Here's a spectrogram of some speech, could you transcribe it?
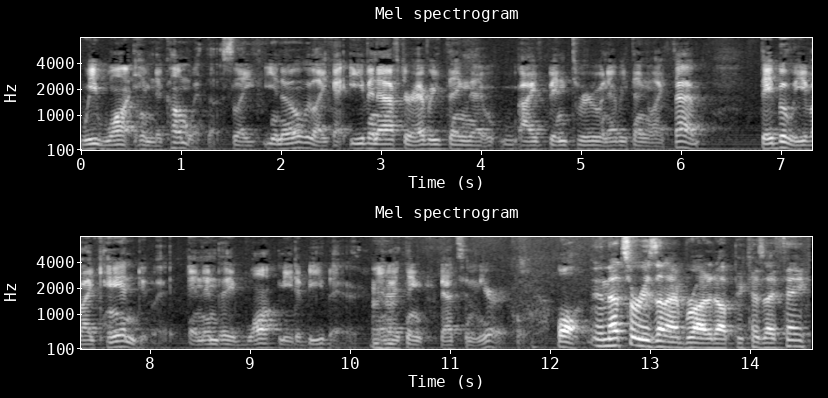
we want him to come with us. Like, you know, like even after everything that I've been through and everything like that, they believe I can do it. And then they want me to be there. And Mhm. I think that's a miracle. Well, and that's the reason I brought it up because I think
